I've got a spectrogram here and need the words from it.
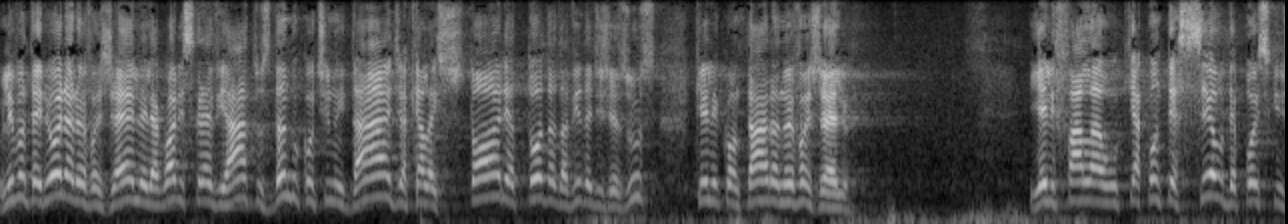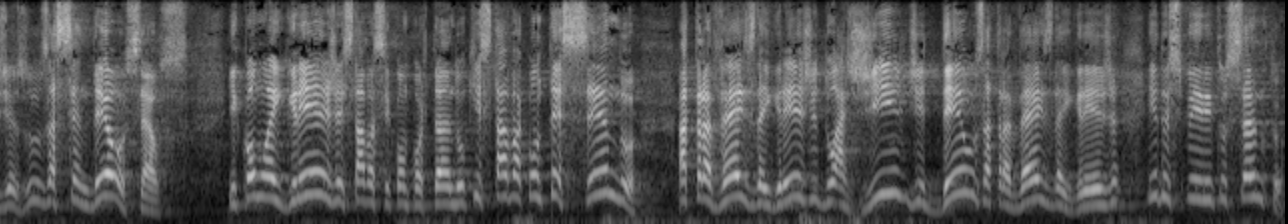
O livro anterior era o Evangelho, ele agora escreve Atos, dando continuidade àquela história toda da vida de Jesus que ele contara no Evangelho. E ele fala o que aconteceu depois que Jesus ascendeu aos céus e como a igreja estava se comportando, o que estava acontecendo através da igreja do agir de Deus através da igreja e do Espírito Santo.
